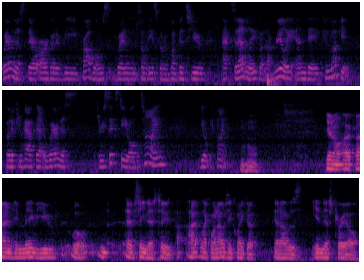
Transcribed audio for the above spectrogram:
awareness, there are going to be problems when somebody is going to bump into you accidentally, but not really, and they can mug you. But if you have that awareness 360 all the time, you'll be fine. hmm You know, I find, and maybe you will have seen this too. I, I like when I was in Cuenca and I was in this trail,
